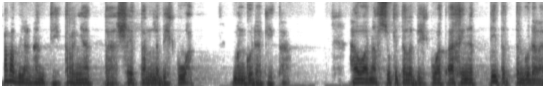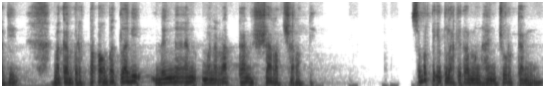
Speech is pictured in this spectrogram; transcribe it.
Apabila nanti ternyata setan lebih kuat menggoda kita, hawa nafsu kita lebih kuat, akhirnya tidak tergoda lagi, maka bertaubat lagi dengan menerapkan syarat-syaratnya. Seperti itulah kita menghancurkan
